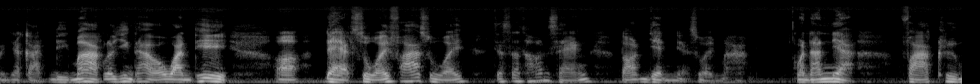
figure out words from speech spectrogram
บรรยากาศดีมาก แล้วยิ่งถ้าว่าวันที่แดดสวยฟ้าสวย จะสะท้อนแสงตอนเย็นเนี่ยสวยมาก วันนั้นเนี่ยฟ้าครึ้ม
